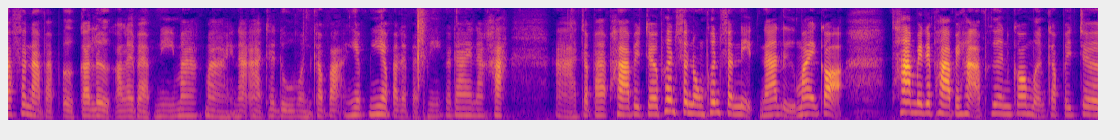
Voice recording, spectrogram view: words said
ลักษณะแบบเออกระเลิกอะไรแบบนี้มากมายนะ อาจจะดูเหมือนกับว่าเงียบๆอะไรแบบนี้ก็ได้นะคะ อาจจะพาพาไปเจอเพื่อนสนงเพื่อนสนิทนะ หรือไม่ก็ถ้าไม่ได้พาไปหาเพื่อนก็เหมือนกับไปเจอ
